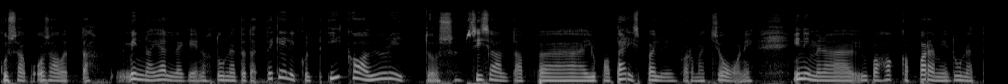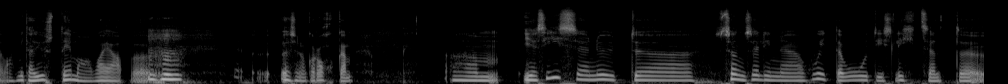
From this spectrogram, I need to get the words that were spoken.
kus saab osa võtta, minna jällegi noh, tunnetada, tegelikult iga üritus sisaldab äh, juba päris palju informatsiooni. inimene juba hakkab paremini tunnetama, mida just tema vajab Mm -hmm. ühesõnaga rohkem. Ja siis nüüd äh, see on selline huvitav uudis lihtsalt äh,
